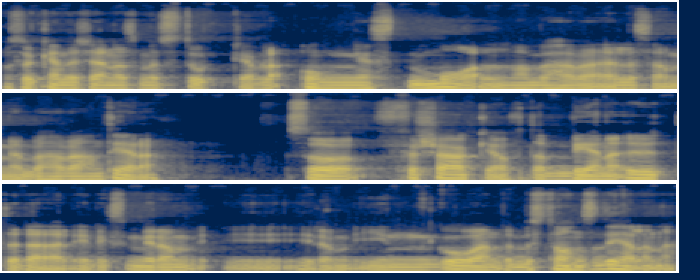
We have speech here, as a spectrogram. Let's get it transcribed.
Och så kan det kännas som ett stort jävla ångestmoln man behöver, eller som jag behöver hantera. Så försöker jag ofta bena ut det där i, liksom, i, de, i, i de ingående beståndsdelarna.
